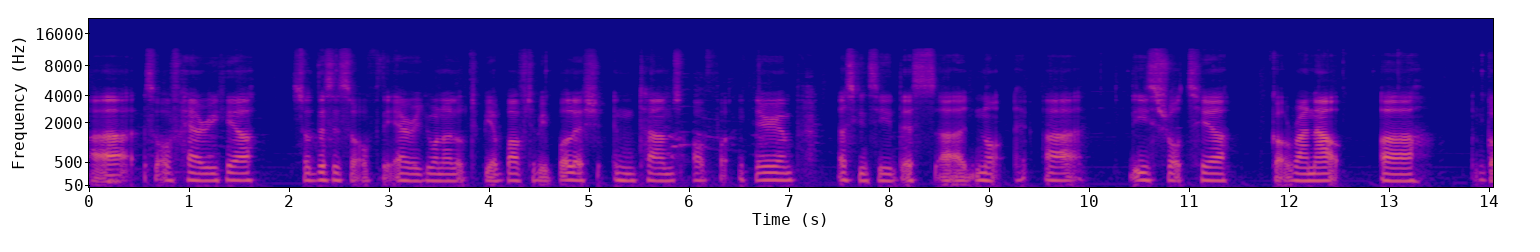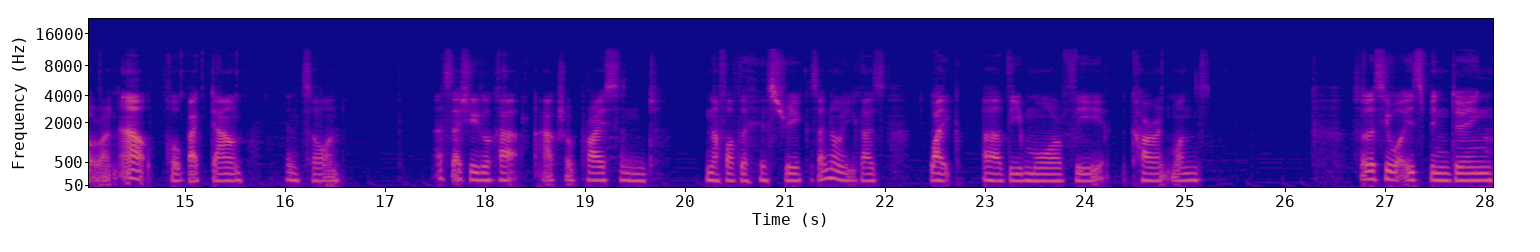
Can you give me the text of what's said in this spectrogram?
uh, sort of hairy here. So this is sort of the area you want to look to be above to be bullish in terms of Ethereum. As you can see, this uh, not uh, these shorts here got run out uh got run out pulled back down and so on let's actually look at actual price and enough of the history because i know you guys like uh the more of the current ones so let's see what it's been doing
